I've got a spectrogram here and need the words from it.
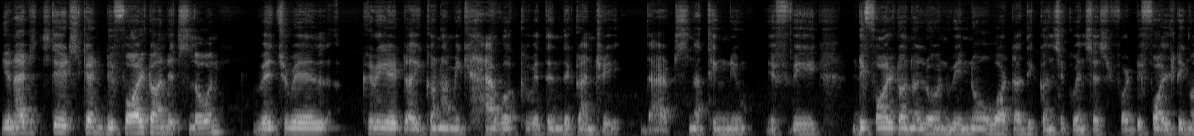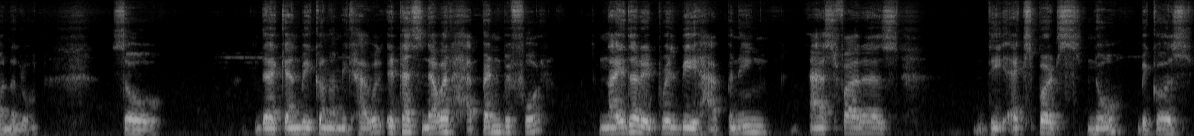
United States can default on its loan, which will create economic havoc within the country. That's nothing new. If we default on a loan, we know what are the consequences for defaulting on a loan. So there can be economic havoc. It has never happened before. Neither it will be happening as far as the experts know because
